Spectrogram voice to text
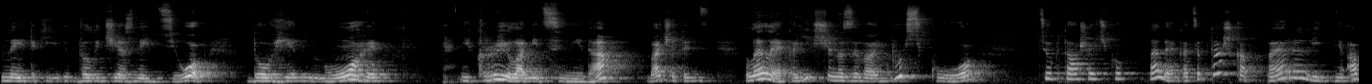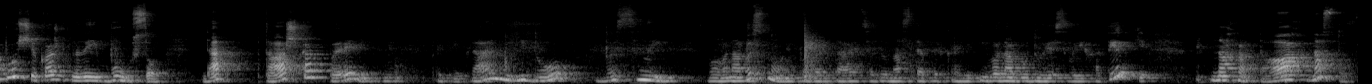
в неї такий величезний дзьоб, довгі ноги і крила міцні. Да? Бачите, лелека. Її ще називають бузько, цю пташечку. Лелека це пташка перелітня, або ще кажуть на неї бусол. Да? Пташка перелітня. Прикріпляємо її до весни, бо вона весною повертається до нас теплих країв. І вона будує свої хатинки на хатах, на стовпах.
